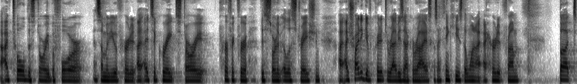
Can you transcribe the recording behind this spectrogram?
I've told this story before, and some of you have heard it. I, it's a great story, perfect for this sort of illustration. I, I try to give credit to Ravi Zacharias because I think he's the one I, I heard it from. But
